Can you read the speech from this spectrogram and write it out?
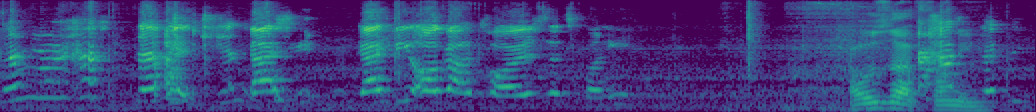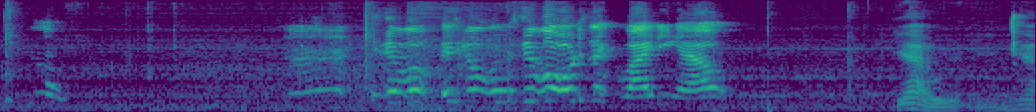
Then we have seven Guys, kills. guys, we- guys, we all got cars. That's funny. how was that funny? Is it, what- is it, is it what we're just like riding out? Yeah, we, yeah.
